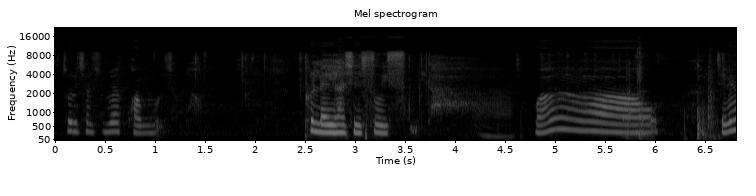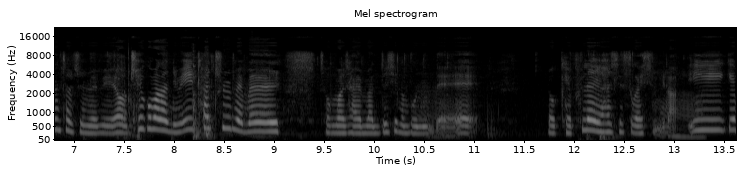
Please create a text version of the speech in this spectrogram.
스토리 찾으면 광물이잖아. 플레이 하실 수 있습니다. 와우. 재밌는 탈출 맵이에요. 최고마나님이 탈출 맵을 정말 잘 만드시는 분인데 이렇게 플레이 하실 수가 있습니다. 이게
